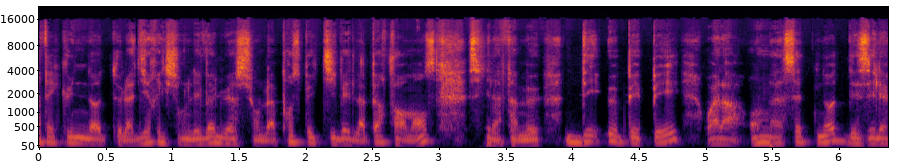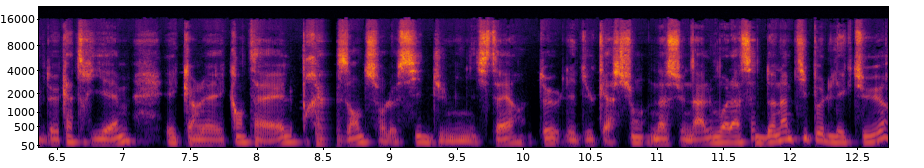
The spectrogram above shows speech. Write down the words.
avec une note de la direction de l'évaluation de la prospective et de la performance. C'est la fameuse DEPP. Voilà, on a cette note des élèves de quatrième et quant à elle, présente sur le site du ministère de l'Éducation nationale. Voilà, ça te donne un petit peu de lecture.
